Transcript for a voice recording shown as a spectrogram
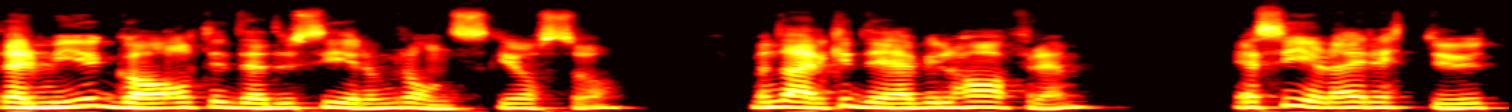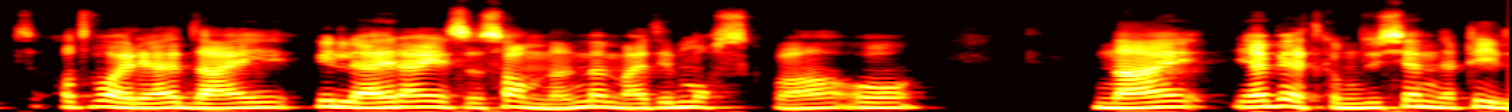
Det er mye galt i det du sier om Ronski også, men det er ikke det jeg vil ha frem. Jeg sier deg rett ut at var jeg deg, ville jeg reise sammen med meg til Moskva og… Nei, jeg vet ikke om du kjenner til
